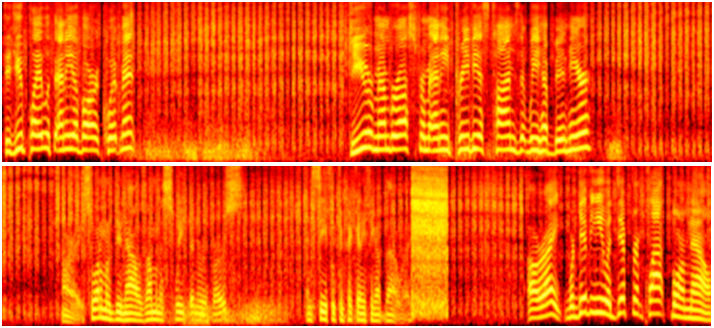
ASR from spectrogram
Did you play with any of our equipment? Do you remember us from any previous times that we have been here? All right, so what I'm gonna do now is I'm gonna sweep in reverse and see if we can pick anything up that way. All right, we're giving you a different platform now.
